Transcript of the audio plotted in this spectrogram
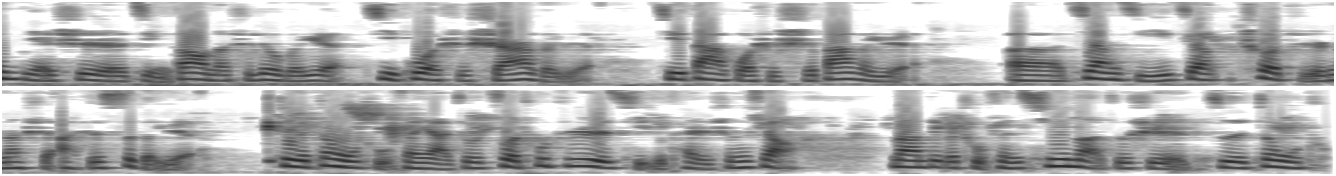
分别是警告呢是六个月，记过是十二个月，记大过是十八个月，呃，降级降撤职呢是二十四个月。这个政务处分呀，就是作出之日起就开始生效。那这个处分期呢，就是自政务处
